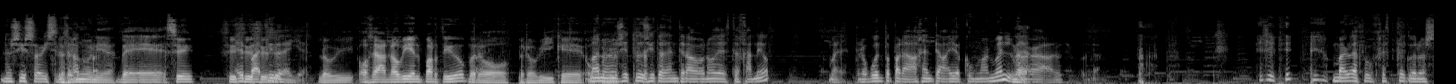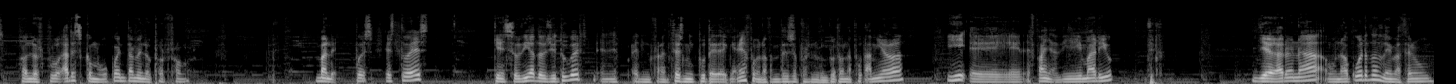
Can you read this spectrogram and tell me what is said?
No sé si enterado. tengo ni idea. De... Sí, sí, El sí, partido sí. de ayer. Lo vi. O sea, no vi el partido, pero, pero vi que... Manu, ocurrió. no sé si tú si te has enterado o no de este jaleo. Vale, te lo cuento para gente mayor como Manuel. Manuel hace un gesto con los, con los pulgares como cuéntamelo, por favor. Vale, pues esto es que en su día dos youtubers, en, en francés ni puta idea de quién es, porque los franceses pues me importa una puta mierda, y eh, en España, Didi y Mario, llegaron a un acuerdo a hacer un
